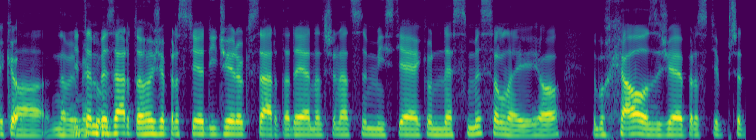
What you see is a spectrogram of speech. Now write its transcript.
Jako, A nevím, I ten jako, bizar toho, že prostě DJ Rockstar tady je na 13. místě je jako nesmyslný, jo? Nebo chaos, že je prostě před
